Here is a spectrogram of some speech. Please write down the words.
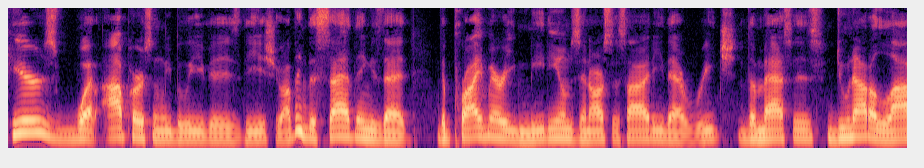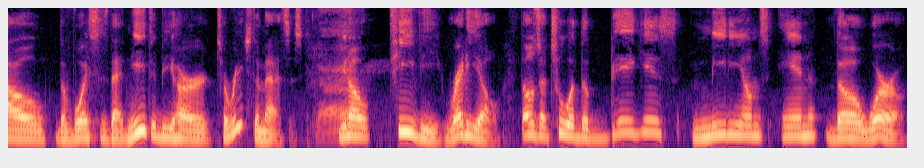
here's what I personally believe is the issue. I think the sad thing is that the primary mediums in our society that reach the masses do not allow the voices that need to be heard to reach the masses. Nah. You know, TV, radio, those are two of the biggest mediums in the world.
